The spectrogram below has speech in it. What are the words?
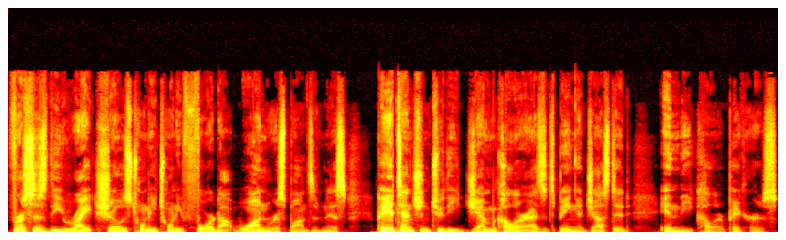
versus the right shows 2024.1 responsiveness. Pay attention to the gem color as it's being adjusted in the color pickers.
